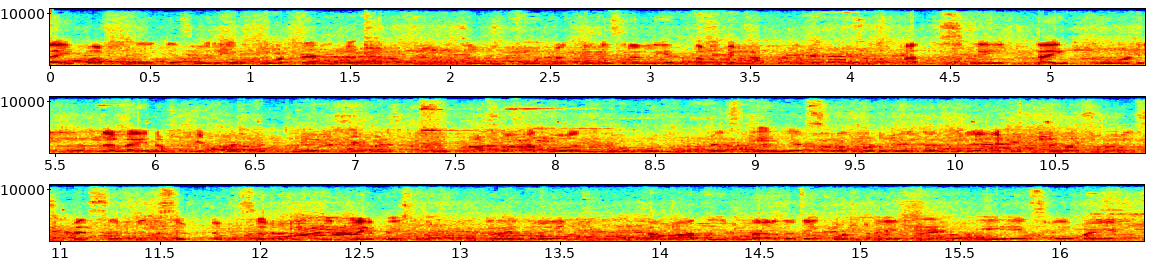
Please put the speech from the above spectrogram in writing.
type of snake is very important so ಫೋನ್ನ ತೆಗೆದ್ರಲ್ಲಿ ಏನು ತಪ್ಪಿಲ್ಲ ಅದು ಸ್ನೇಕ್ ಟೈಪ್ ನೋಡಿ the line of treatment so ಅದು ಒಂದು. ಪ್ಲಸ್ ಎ ಎಸ್ ಕೊಡಬೇಕಂದ್ರೆ ಸ್ಪೆಸಿಫಿಕ್ ಸಿಮ್ಟಮ್ಸ್ ಇರಲೇಬೇಕು. ಯಾಕಂದರೆ ನಾವು ಅದು ಇರ್ಲಾರ್ದೇ ಕೊಟ್ಟರೆ A S V might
